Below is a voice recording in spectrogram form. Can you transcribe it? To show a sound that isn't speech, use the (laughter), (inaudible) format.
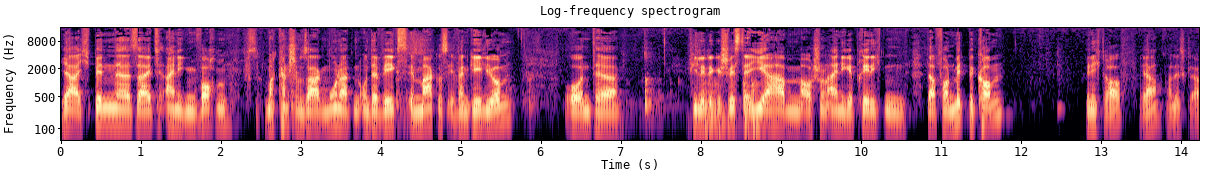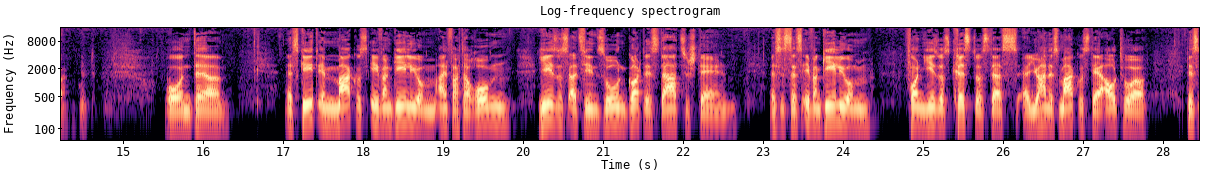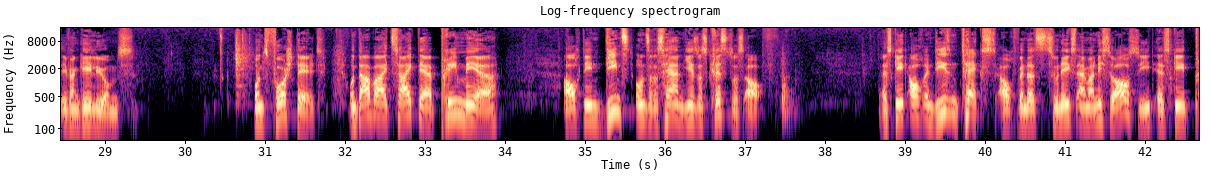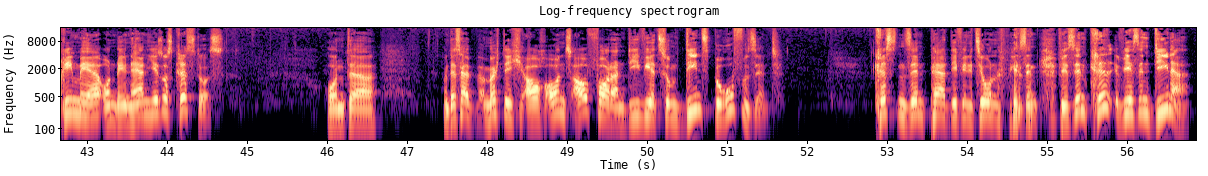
Ja, ich bin äh, seit einigen Wochen, man kann schon sagen Monaten unterwegs im Markus-Evangelium und äh, viele der Geschwister hier haben auch schon einige Predigten davon mitbekommen. Bin ich drauf? Ja, alles klar, gut. Und äh, es geht im Markus-Evangelium einfach darum, Jesus als den Sohn Gottes darzustellen. Es ist das Evangelium von Jesus Christus, das äh, Johannes Markus, der Autor des Evangeliums, uns vorstellt. Und dabei zeigt er primär auch den Dienst unseres Herrn Jesus Christus auf. Es geht auch in diesem Text, auch wenn das zunächst einmal nicht so aussieht, es geht primär um den Herrn Jesus Christus. Und, äh, und deshalb möchte ich auch uns auffordern, die wir zum Dienst berufen sind. Christen sind per Definition, (laughs) wir sind, wir sind, wir sind Diener.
